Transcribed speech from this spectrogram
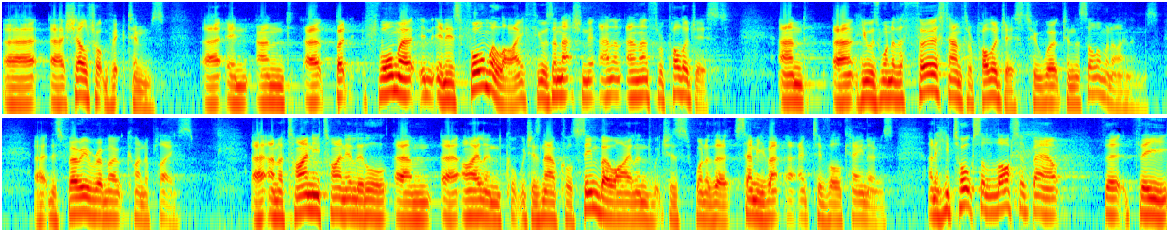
shell shock victims. Uh, in, and, uh, but former, in, in, his former life, he was an, an, an anthropologist, and uh, he was one of the first anthropologists who worked in the Solomon Islands, uh, this very remote kind of place. Uh, and a tiny, tiny little um, uh, island which is now called Simbo Island, which is one of the semi-active volcanoes. And he talks a lot about the, the,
